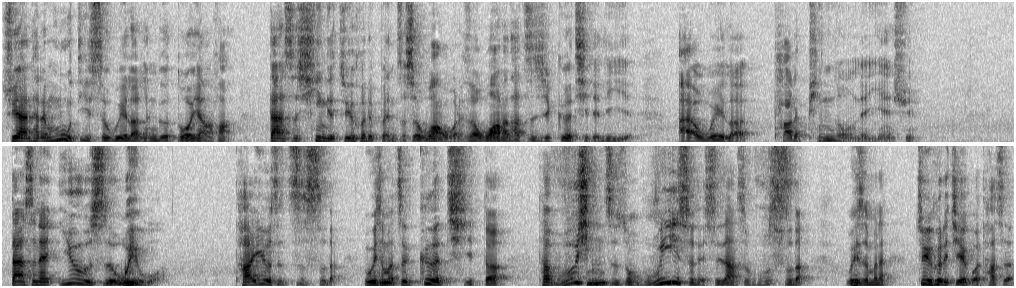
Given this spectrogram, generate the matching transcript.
虽然它的目的是为了能够多样化，但是性的最后的本质是忘我的时候，忘了他自己个体的利益，而为了它的品种的延续，但是呢，又是为我。它又是自私的，为什么？这个体的它无形之中、无意识的，实际上是无私的。为什么呢？最后的结果，它是，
